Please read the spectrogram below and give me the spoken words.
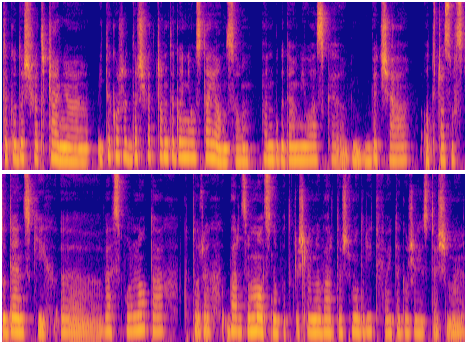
tego doświadczenia i tego, że doświadczam tego nieustająco. Pan Bóg dał mi łaskę bycia od czasów studenckich y, we wspólnotach, w których bardzo mocno podkreślano wartość modlitwy i tego, że jesteśmy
